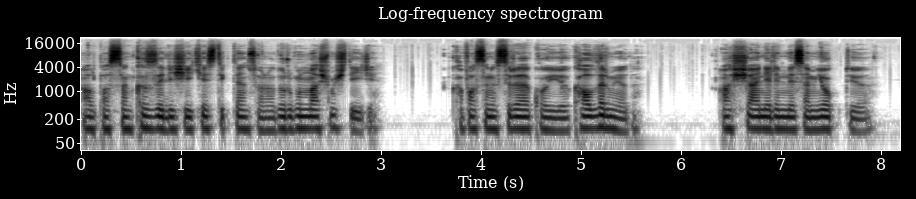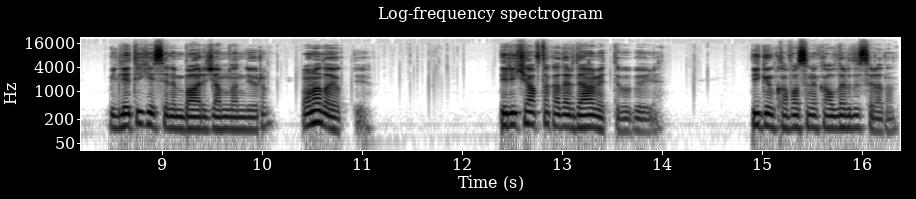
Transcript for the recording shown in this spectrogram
Alparslan kızla ilişiği kestikten sonra durgunlaşmıştı iyice. Kafasını sıraya koyuyor, kaldırmıyordu. Aşağı inelim desem yok diyor. Milleti keselim bari camdan diyorum. Ona da yok diyor. Bir iki hafta kadar devam etti bu böyle. Bir gün kafasını kaldırdı sıradan.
